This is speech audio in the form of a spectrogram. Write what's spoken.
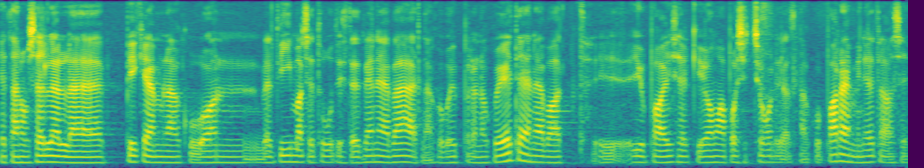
ja tänu sellele pigem nagu on need viimased uudised, et Vene väed nagu võib-olla nagu edenevad juba isegi oma positsioonidelt nagu paremini edasi.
